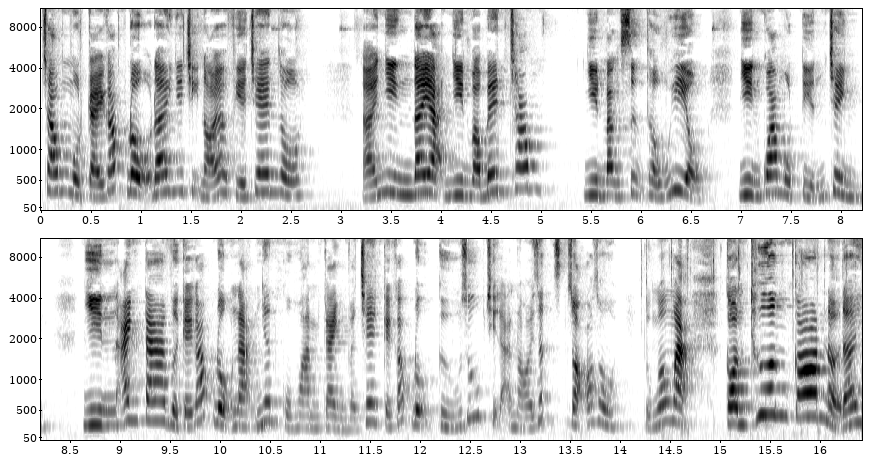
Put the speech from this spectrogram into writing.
Trong một cái góc độ đây như chị nói ở phía trên rồi. Đấy, nhìn đây ạ, nhìn vào bên trong, nhìn bằng sự thấu hiểu, nhìn qua một tiến trình nhìn anh ta với cái góc độ nạn nhân của hoàn cảnh và trên cái góc độ cứu giúp, chị đã nói rất rõ rồi, đúng không ạ? Còn thương con ở đây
